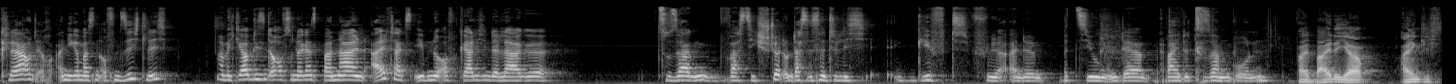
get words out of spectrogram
klar und auch einigermaßen offensichtlich. Aber ich glaube, die sind auch auf so einer ganz banalen Alltagsebene oft gar nicht in der Lage zu sagen, was dich stört. Und das ist natürlich Gift für eine Beziehung, in der beide zusammenwohnen. Weil beide ja eigentlich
